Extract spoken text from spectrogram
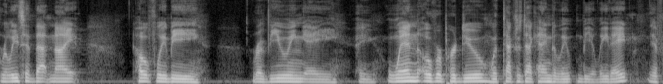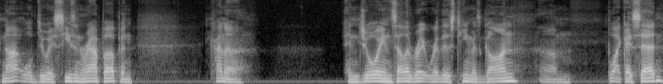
release it that night. Hopefully, be reviewing a a win over Purdue with Texas Tech heading to the Elite Eight. If not, we'll do a season wrap up and kind of enjoy and celebrate where this team has gone. Um, like I said,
